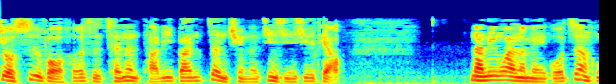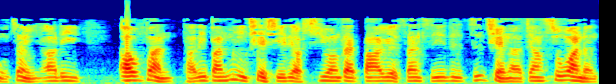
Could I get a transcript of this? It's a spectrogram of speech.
就是否何时承认塔利班政权呢进行协调。那另外呢，美国政府正与阿利阿富汗塔利班密切协调，希望在八月三十一日之前呢，将数万人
